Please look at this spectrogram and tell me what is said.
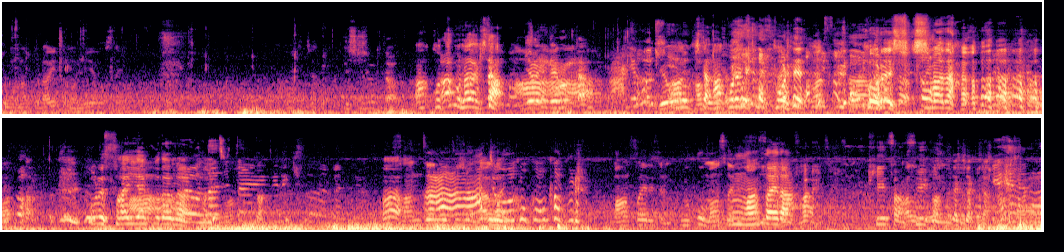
そうなんかライトが見えますねあ、こっちもなんか来た。両両来た両方来た。あ、これ、これ、これ、島だ。これ最悪だな。同じタイミングで来そうな感じあ、3060あーちょうどここをかぶる満載ですよね向こう満載満載だ来た来た。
